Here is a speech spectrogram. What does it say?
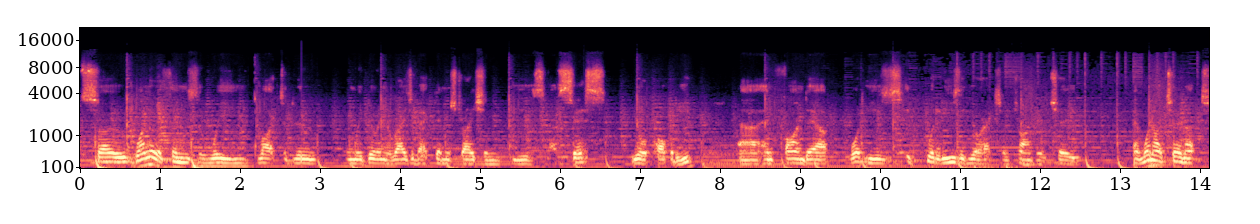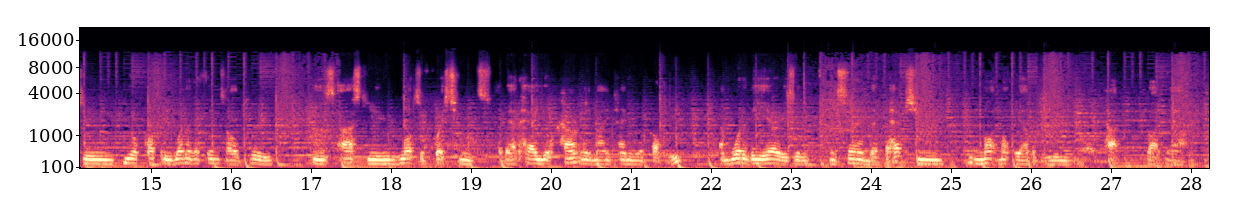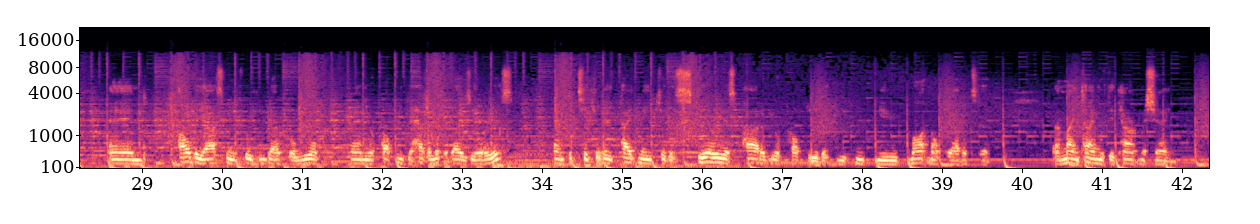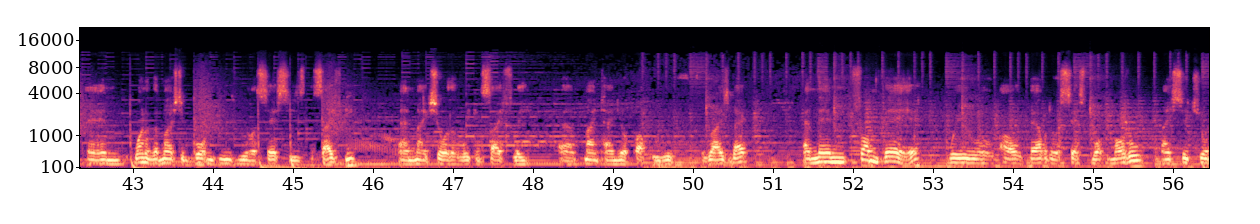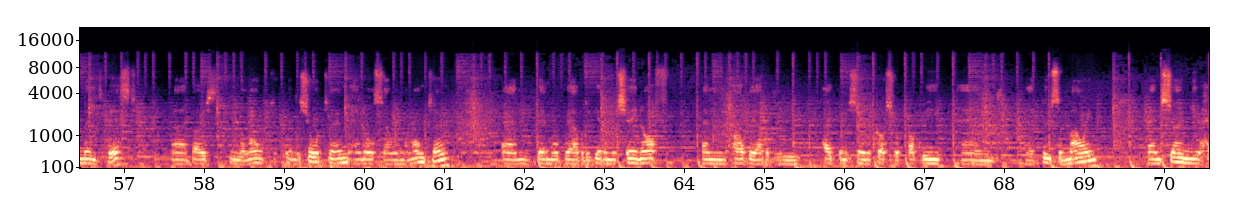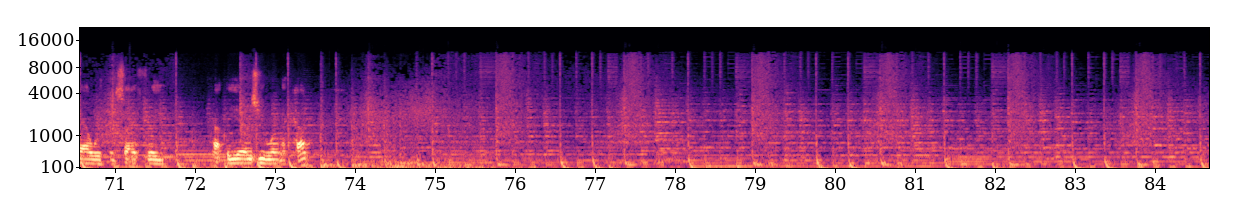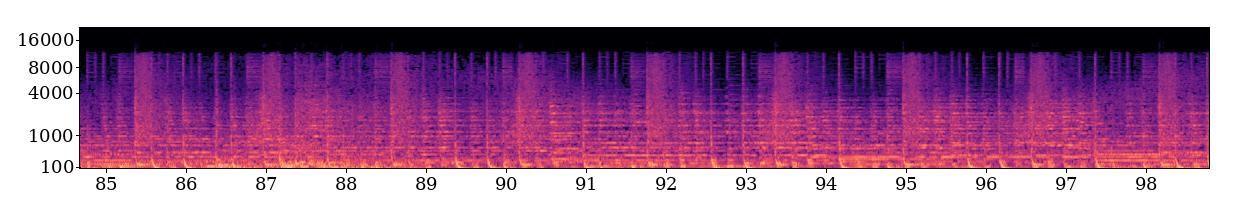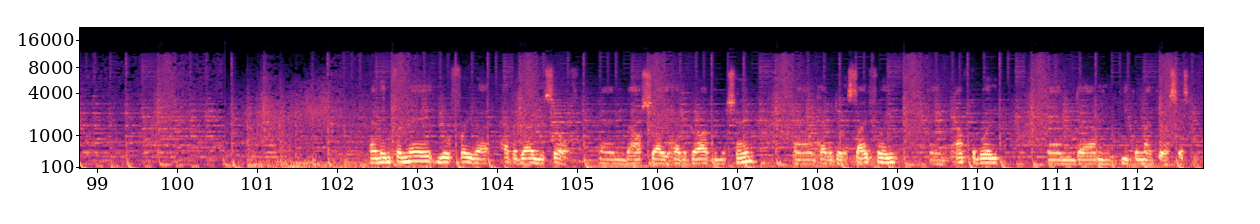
So, one of the things that we like to do when we're doing a Razorback demonstration is assess your property uh, and find out what is what it is that you're actually trying to achieve. And when I turn up to your property, one of the things I'll do is ask you lots of questions about how you're currently maintaining your property and what are the areas of concern that perhaps you might not be able to cut right now. And I'll be asking if we can go for a walk around your property to have a look at those areas and particularly take me to the scariest part of your property that you, you might not be able to uh, maintain with your current machine. And one of the most important things we'll assess is the safety and make sure that we can safely uh, maintain your property with the Razorback. And then from there, we will I'll be able to assess what model may suit your needs best, uh, both in the long, in the short term and also in the long term. And then we'll be able to get a machine off, and I'll be able to take the machine across your property and uh, do some mowing, and showing you how we can safely cut the areas you want to cut And then from there, you're free to have a go yourself. And I'll show you how to drive the machine and how to do it safely and comfortably. And um, you can make your assessment.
